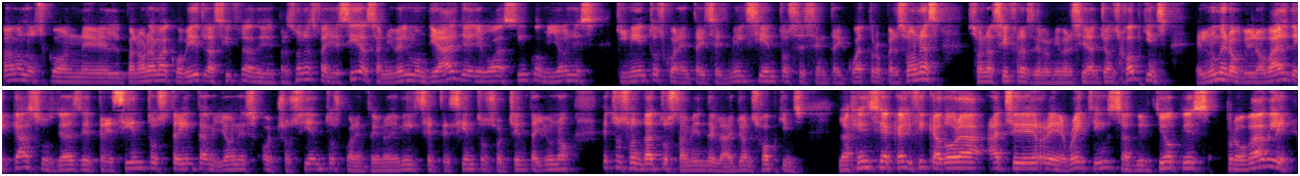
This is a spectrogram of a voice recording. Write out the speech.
Vámonos con el panorama COVID. La cifra de personas fallecidas a nivel mundial ya llegó a 5 millones 546.164 personas. Son las cifras de la Universidad Johns Hopkins. El número global de casos ya es de 330 millones 849 mil 781. Estos son datos también de la Johns Hopkins. La agencia calificadora HR Ratings advirtió que es probable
